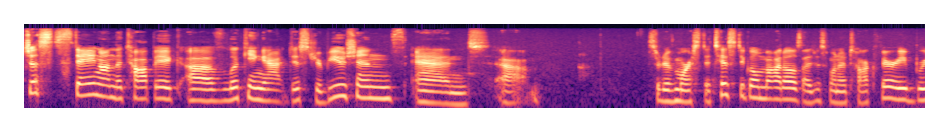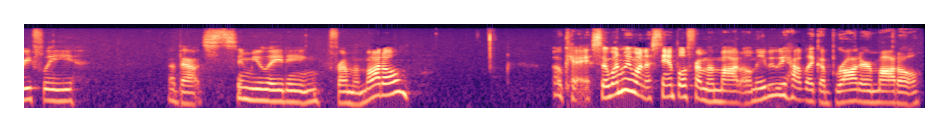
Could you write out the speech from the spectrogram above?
just staying on the topic of looking at distributions and um, sort of more statistical models, I just want to talk very briefly about simulating from a model. Okay, so when we want to sample from a model, maybe we have like a broader model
